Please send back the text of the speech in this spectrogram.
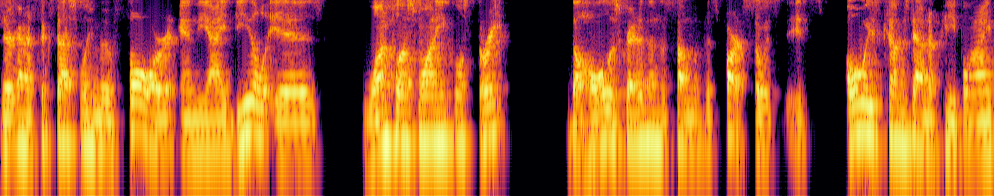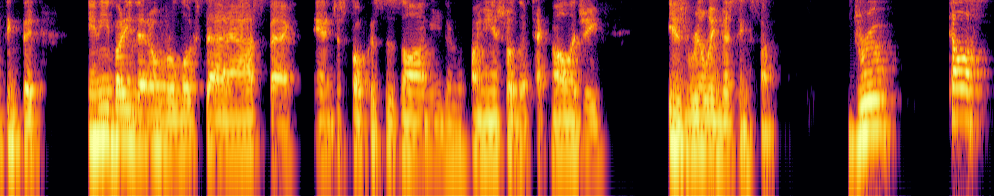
they're going to successfully move forward. And the ideal is one plus one equals three. The whole is greater than the sum of its parts. So it's it's always comes down to people. And I think that anybody that overlooks that aspect and just focuses on either the financial or the technology is really missing something. Drew, tell us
